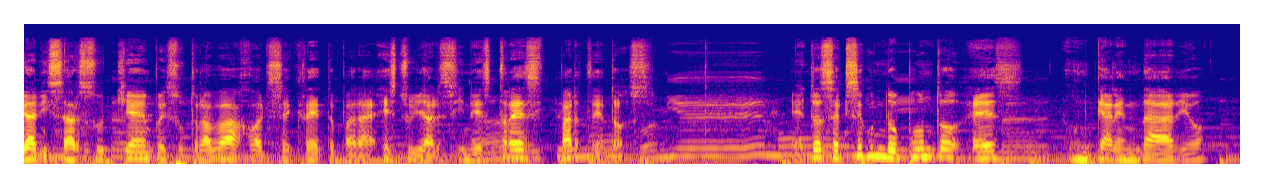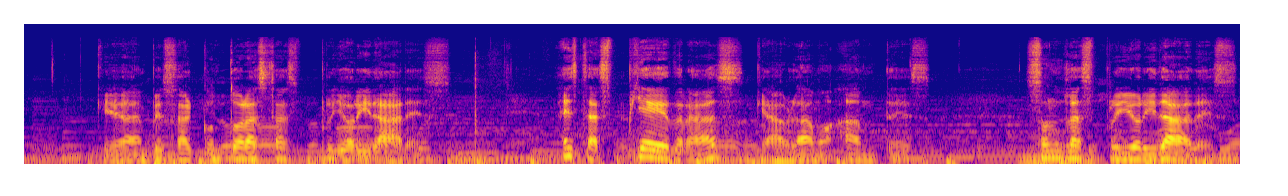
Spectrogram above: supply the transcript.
Organizar su tiempo y su trabajo, el secreto para estudiar sin estrés, parte 2. Entonces el segundo punto es un calendario que va a empezar con todas estas prioridades. Estas piedras que hablamos antes son las prioridades.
